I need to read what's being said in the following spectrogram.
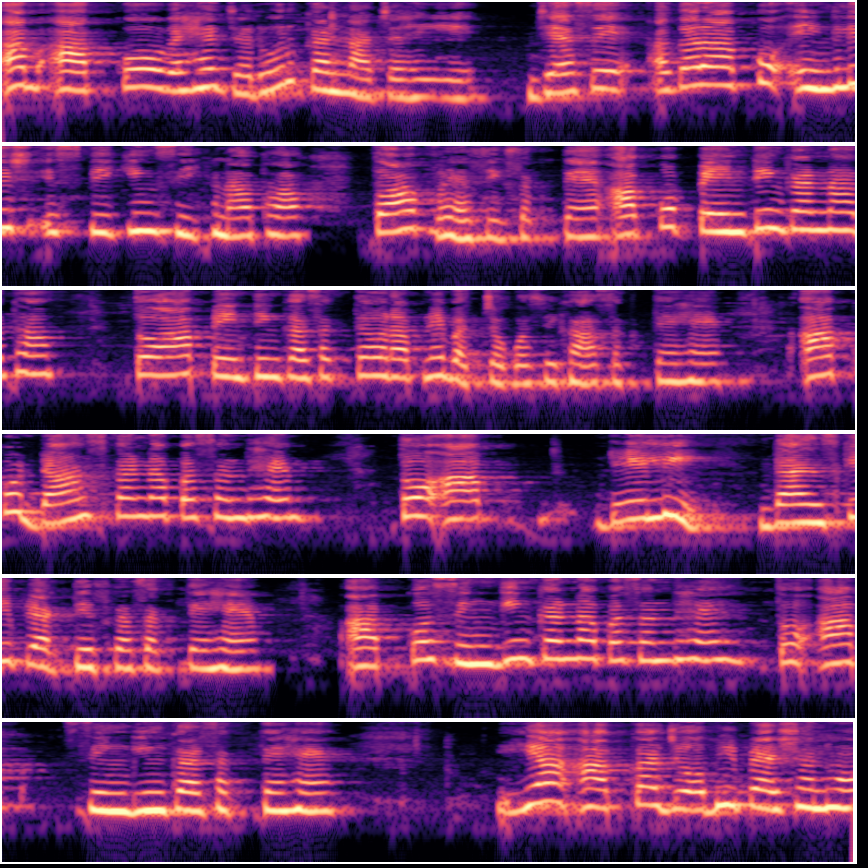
अब आपको वह ज़रूर करना चाहिए। जैसे अगर आपको इंग्लिश स्पीकिंग सीखना था तो आप वह सीख सकते हैं। आपको पेंटिंग करना था तो आप पेंटिंग कर सकते हैं और अपने बच्चों को सिखा सकते हैं। आपको डांस करना पसंद है तो आप डेली डांस की प्रैक्टिस कर सकते हैं। आपको सिंगिंग करना पसंद है तो आप सिंगिंग कर सकते हैं। या आपका जो भी पैशन हो,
